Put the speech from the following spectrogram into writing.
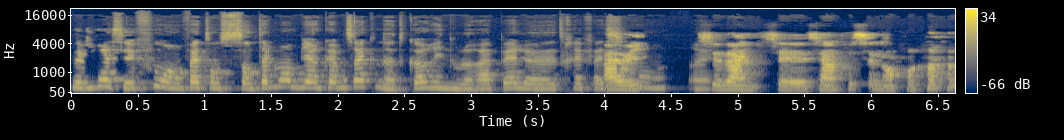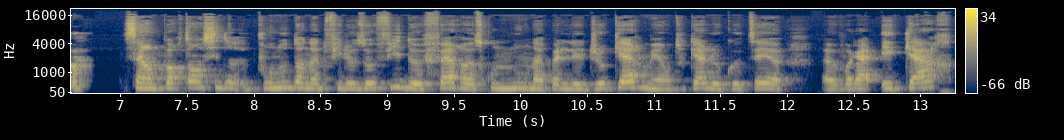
c'est vrai, c'est fou, en fait, on se sent tellement bien comme ça que notre corps, il nous le rappelle euh, très facilement. Ah oui, hein. c'est dingue, c'est impressionnant. c'est important aussi pour nous dans notre philosophie de faire euh, ce qu'on nous on appelle les jokers, mais en tout cas le côté euh, euh, voilà écart,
